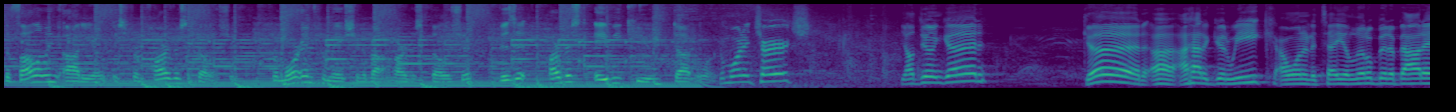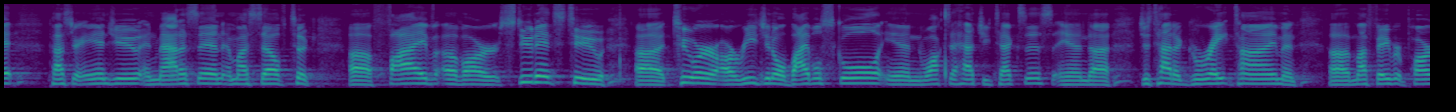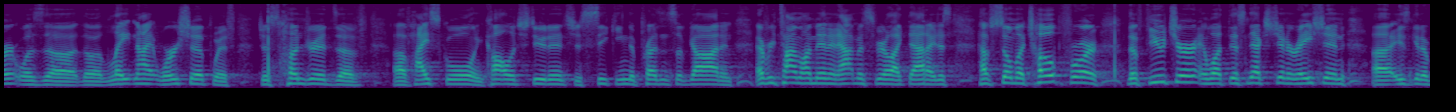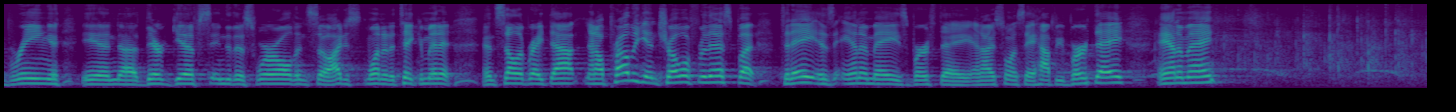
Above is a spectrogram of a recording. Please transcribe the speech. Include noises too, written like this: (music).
The following audio is from Harvest Fellowship. For more information about Harvest Fellowship, visit harvestabq.org. Good morning, church. Y'all doing good? Good. Uh, I had a good week. I wanted to tell you a little bit about it. Pastor Andrew and Madison and myself took uh, five of our students to uh, tour our regional Bible school in Waxahachie, Texas, and uh, just had a great time. And uh, my favorite part was the, late night worship with just hundreds of, of high school and college students just seeking the presence of God. And every time I'm in an atmosphere like that, I just have so much hope for the future and what this next generation uh, is going to bring in uh, their gifts into this world. And so I just wanted to take a minute and celebrate that. And I'll probably get in trouble for this, but today is Anna Mae's birthday. And I just want to say happy birthday, Anna Mae.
